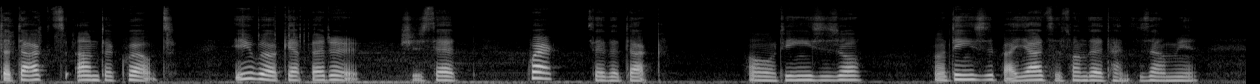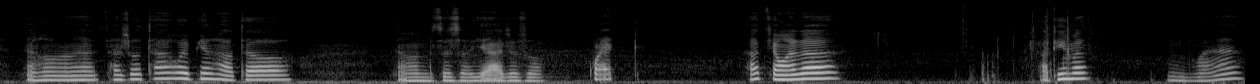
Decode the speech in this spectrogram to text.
the ducks on the quilt. It will get better, she said. Quack, Said the duck. 哦，丁医师说。呃，丁医师把鸭子放在毯子上面，然后呢，他说他会变好的哦。然后呢，这时候鸭就说：“quack。”好，讲完了，好听吗？嗯，晚安。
